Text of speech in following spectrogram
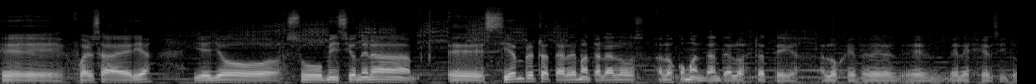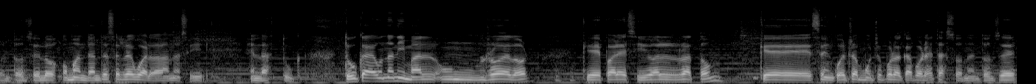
eh, fuerza aérea y ellos, su misión era eh, siempre tratar de matar a los, comandantes, a los estrategas, a los jefes del, del- del ejército. Entonces los comandantes se resguardaban así en las tucas. Tuca es un animal, un roedor, que es parecido al ratón, que se encuentra mucho por acá, por esta zona. Entonces,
